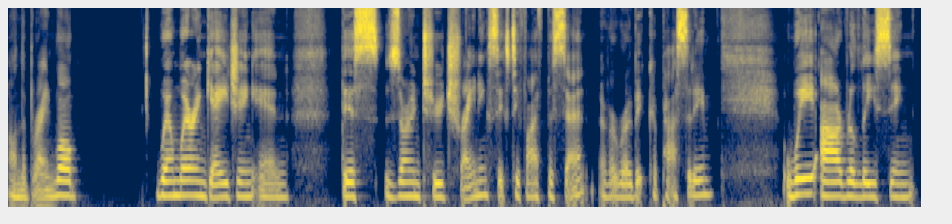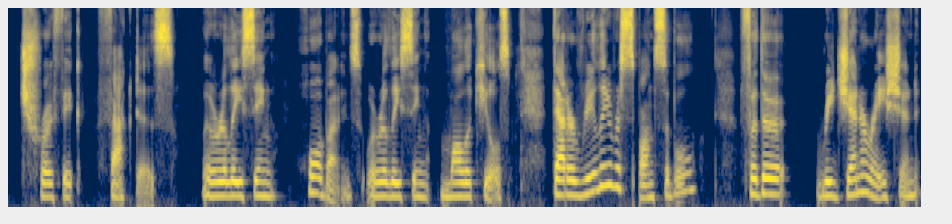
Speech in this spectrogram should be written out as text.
on the brain. Well, when we're engaging in this zone two training, 65% of aerobic capacity, we are releasing trophic factors. We're releasing hormones, we're releasing molecules that are really responsible for the regeneration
